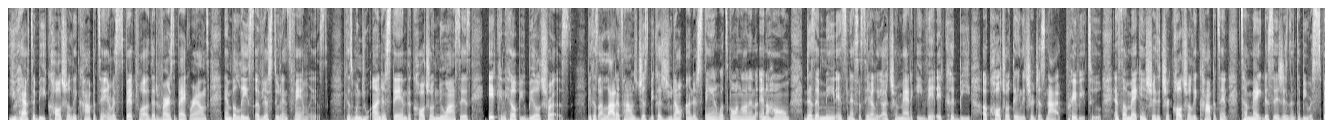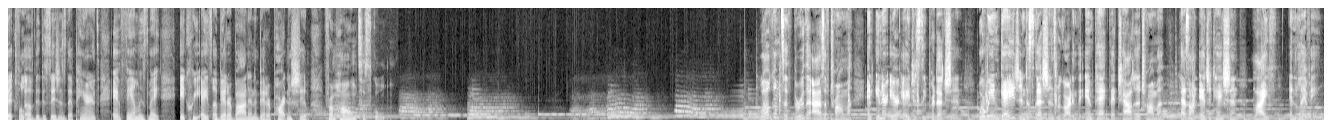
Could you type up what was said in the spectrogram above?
You have to be culturally competent and respectful of the diverse backgrounds and beliefs of your students' families. Because when you understand the cultural nuances, it can help you build trust. Because a lot of times just because you don't understand what's going on in, in a home doesn't mean it's necessarily a traumatic event. It could be a cultural thing that you're just not privy to. And so making sure that you're culturally competent to make decisions and to be respectful of the decisions that parents and families make it creates a better bond and a better partnership from home to school Welcome to Through the Eyes of Trauma, an inner ear agency production, where we engage in discussions regarding the impact that childhood trauma has on education, life, and living.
